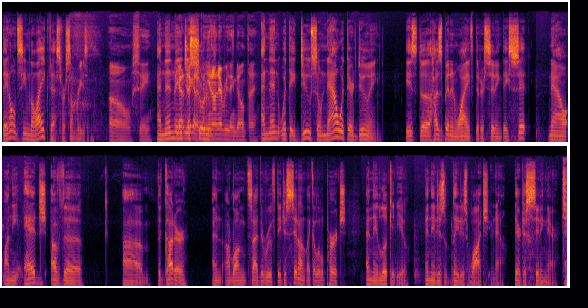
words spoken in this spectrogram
they don't seem to like this for some reason. Oh, see. And then they got, just got an sort opinion of on everything, don't they? And then what they do, so now what they're doing is the husband and wife that are sitting, they sit now on the edge of the um, the gutter and alongside the roof. They just sit on like a little perch and they look at you and they just they just watch you now. They're just sitting there. Do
